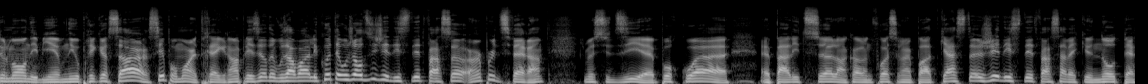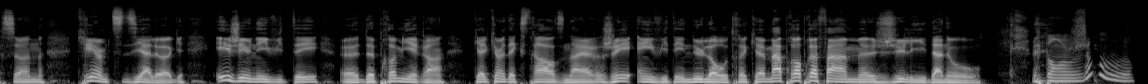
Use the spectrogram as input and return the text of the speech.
Tout le monde et bienvenue au Précurseur. C'est pour moi un très grand plaisir de vous avoir à l'écoute aujourd'hui j'ai décidé de faire ça un peu différent. Je me suis dit euh, pourquoi euh, euh, parler tout seul encore une fois sur un podcast? J'ai décidé de faire ça avec une autre personne, créer un petit dialogue et j'ai une invitée de premier rang, quelqu'un d'extraordinaire. J'ai invité nul autre que ma propre femme, Julie Dano. Bonjour.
